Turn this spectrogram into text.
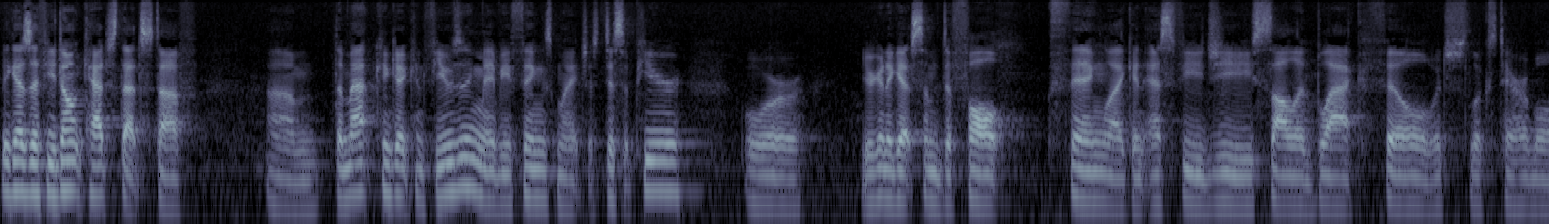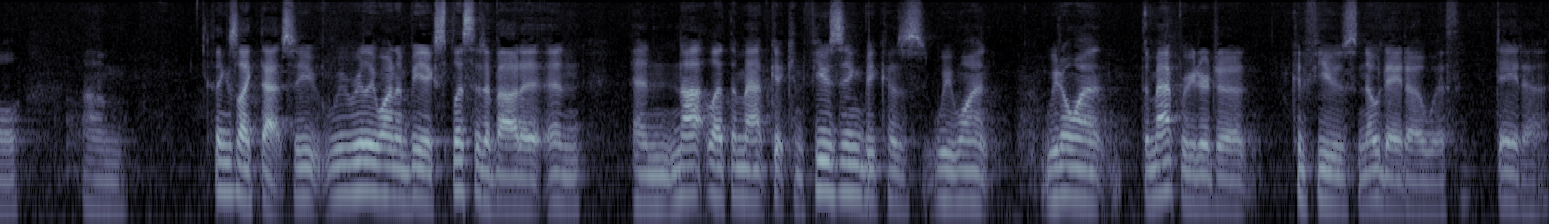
because if you don't catch that stuff, um, the map can get confusing. Maybe things might just disappear, or you're going to get some default thing like an SVG solid black fill, which looks terrible. Um, things like that. So you, we really want to be explicit about it and and not let the map get confusing because we want we don't want the map reader to confuse no data with data.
